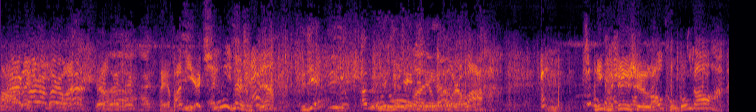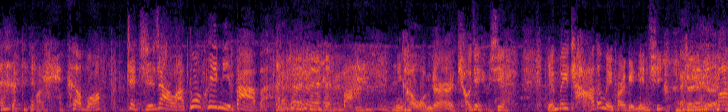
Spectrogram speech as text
好嘞，哎呀，把你也清一点什么呀？使劲！不用啊，我说爸，您可真是劳苦功高啊！来，好了。可不，这执照啊，多亏你爸爸。爸，您看我们这儿条件有限，连杯茶都没法给您沏，真是。妈，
